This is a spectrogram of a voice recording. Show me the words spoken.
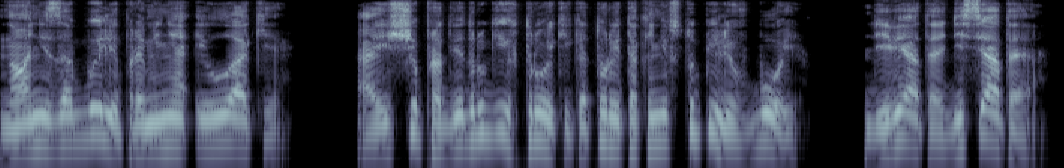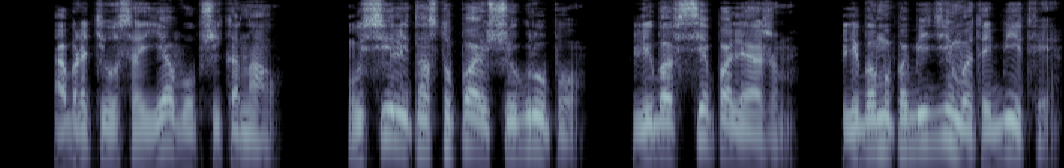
Но они забыли про меня и Лаки, а еще про две других тройки, которые так и не вступили в бой. Девятая, десятая. Обратился я в общий канал. Усилить наступающую группу. Либо все поляжем, либо мы победим в этой битве.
